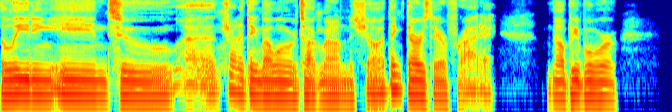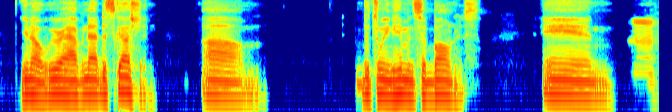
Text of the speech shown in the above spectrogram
leading into uh, trying to think about when we were talking about on the show. I think Thursday or Friday. You know, people were – you know, we were having that discussion um, between him and Sabonis. And mm.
